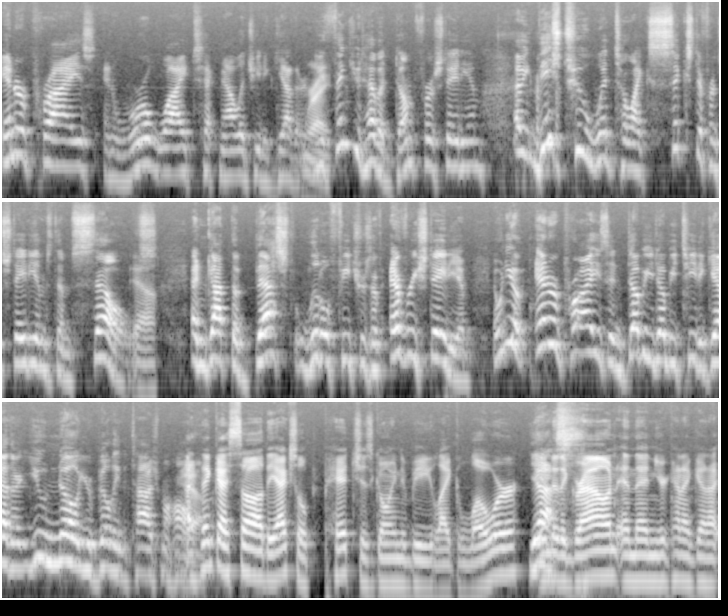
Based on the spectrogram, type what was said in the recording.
enterprise and worldwide technology together? Do you think you'd have a dump for a stadium? I mean, these two went to like six different stadiums themselves Yeah. And got the best little features of every stadium. And when you have enterprise and WWT together, you know you're building the Taj Mahal. I think I saw the actual pitch is going to be like lower into the ground, and then you're kind of gonna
